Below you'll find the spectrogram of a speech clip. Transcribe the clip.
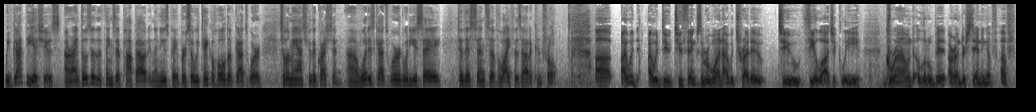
we've got the issues, all right? Those are the things that pop out in the newspaper. So we take a hold of God's Word. So let me ask you the question uh, What is God's Word? What do you say to this sense of life is out of control? Uh, I would I would do two things. Number one, I would try to to theologically ground a little bit our understanding of, of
